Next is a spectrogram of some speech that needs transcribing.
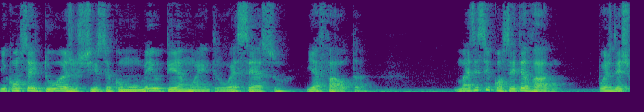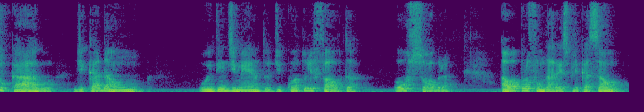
e conceitua a justiça como um meio termo entre o excesso e a falta. Mas esse conceito é vago, pois deixa o cargo de cada um o entendimento de quanto lhe falta ou sobra. Ao aprofundar a explicação,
